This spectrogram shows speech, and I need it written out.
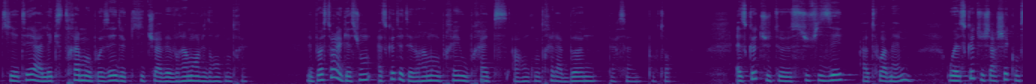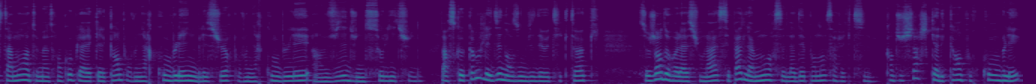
qui étaient à l'extrême opposé de qui tu avais vraiment envie de rencontrer. Mais pose-toi la question, est-ce que tu étais vraiment prêt ou prête à rencontrer la bonne personne pour toi? Est-ce que tu te suffisais à toi-même? Ou est-ce que tu cherchais constamment à te mettre en couple avec quelqu'un pour venir combler une blessure, pour venir combler un vide, une solitude? Parce que comme je l'ai dit dans une vidéo TikTok, ce genre de relation-là, c'est pas de l'amour, c'est de la dépendance affective. Quand tu cherches quelqu'un pour combler,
